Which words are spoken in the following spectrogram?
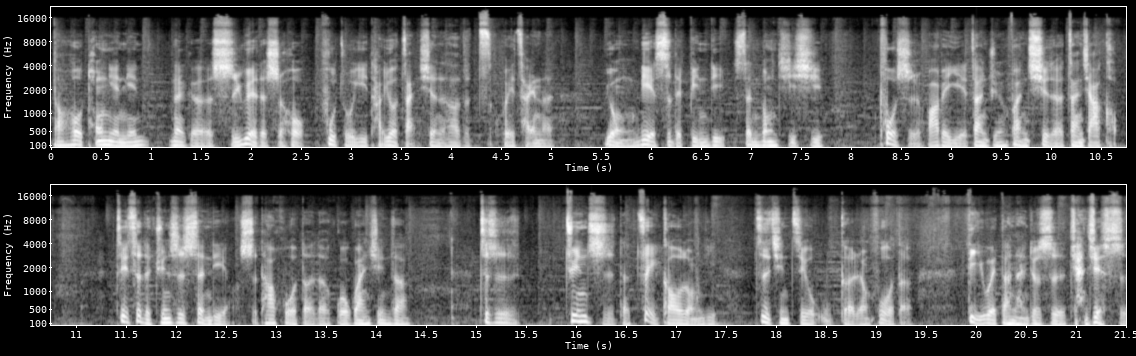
然后同年年那个十月的时候，傅作义他又展现了他的指挥才能，用劣势的兵力声东击西，迫使华北野战军放弃了张家口。这次的军事胜利啊，使他获得了国冠勋章，这是军职的最高荣誉，至今只有五个人获得。第一位当然就是蒋介石，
